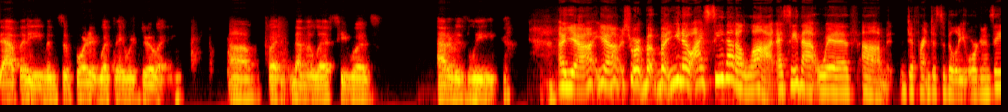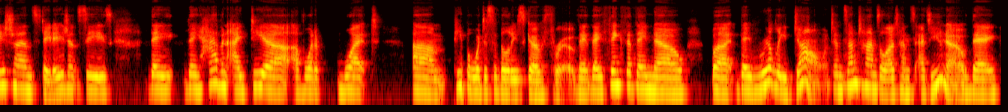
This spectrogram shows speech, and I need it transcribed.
doubt that he even supported what they were doing. Um, but nonetheless, he was out of his league. Uh, yeah, yeah, sure. But but you know, I see that a lot. I see that with um, different disability organizations, state agencies. They they have an idea of what a, what um, people with disabilities go through. They they think that they know, but they really don't. And sometimes, a lot of times, as you know, they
